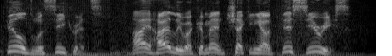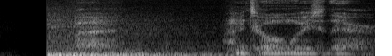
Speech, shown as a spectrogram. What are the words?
filled with secrets. I highly recommend checking out this series. It's always there.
